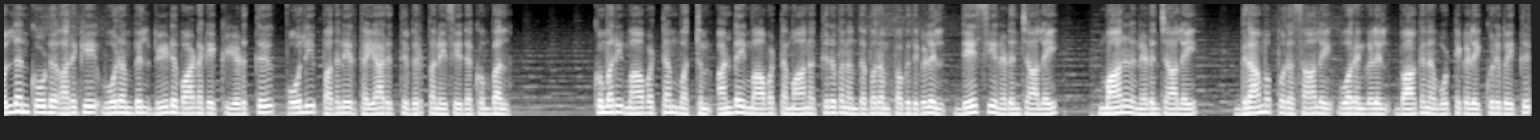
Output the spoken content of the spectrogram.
கொல்லங்கோடு அருகே ஊரம்பில் வீடு வாடகைக்கு எடுத்து போலி பதநீர் தயாரித்து விற்பனை செய்த கும்பல். குமரி மாவட்டம் மற்றும் அண்டை மாவட்டமான திருவனந்தபுரம் பகுதிகளில் தேசிய நெடுஞ்சாலை மாநில நெடுஞ்சாலை கிராமப்புற சாலை ஓரங்களில் வாகன ஓட்டிகளை குறிவைத்து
